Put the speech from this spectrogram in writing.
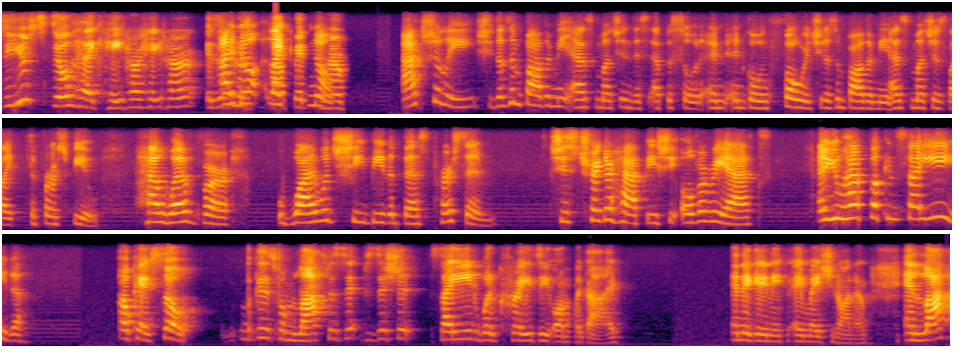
Do you still like hate her? Hate her? Is it I know, like, no. her- Actually, she doesn't bother me as much in this episode, and, and going forward, she doesn't bother me as much as like the first few. However, why would she be the best person? She's trigger happy, she overreacts, and you have fucking Sayid. Okay, so because from Locke's position, Sayid went crazy on the guy, and they get any information on him. And Locke,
